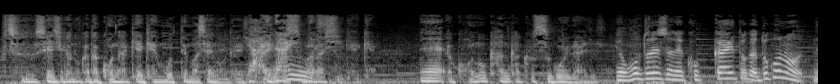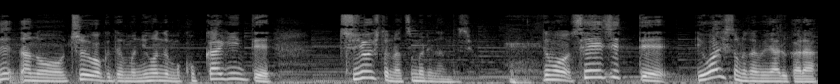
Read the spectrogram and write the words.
普通政治家の方こんな経験持ってませんので大変素晴らしい経験ね、この感覚すごい大事です、ね、いや本当ですよね。国会とかどこのねあの中国でも日本でも国会議員って強い人の集まりなんですよ、うん、でも政治って弱い人のためにあるから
